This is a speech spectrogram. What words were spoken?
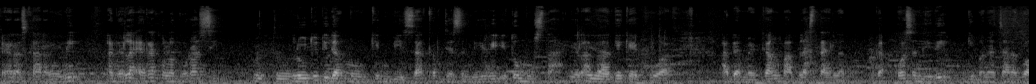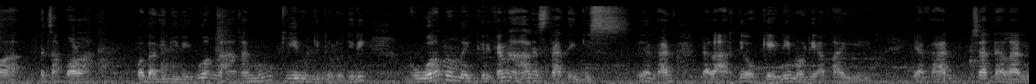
era sekarang ini adalah era kolaborasi Betul. lu itu tidak mungkin bisa kerja sendiri itu mustahil Iya. apalagi kayak gua ada megang 14 talent gak gua sendiri gimana cara gua pecah pola bagi diri gua nggak akan mungkin gitu loh. Jadi gua memikirkan hal yang strategis ya kan? Dalam arti oke ini mau diapain ya kan? Bisa talent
